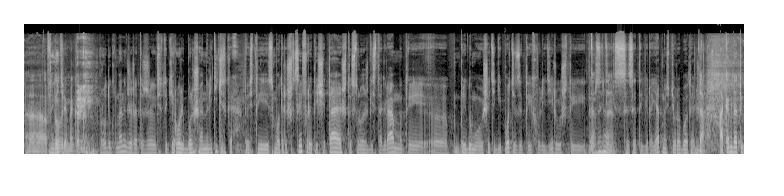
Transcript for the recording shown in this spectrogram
А, в Но то время как... Продукт-менеджер — это же все-таки роль больше аналитическая. То есть ты смотришь в цифры, ты считаешь, ты строишь гистограммы, ты э, придумываешь эти гипотезы, ты их валидируешь, ты да, с, да. Эти, с, с этой вероятностью работаешь. Да. А когда ты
